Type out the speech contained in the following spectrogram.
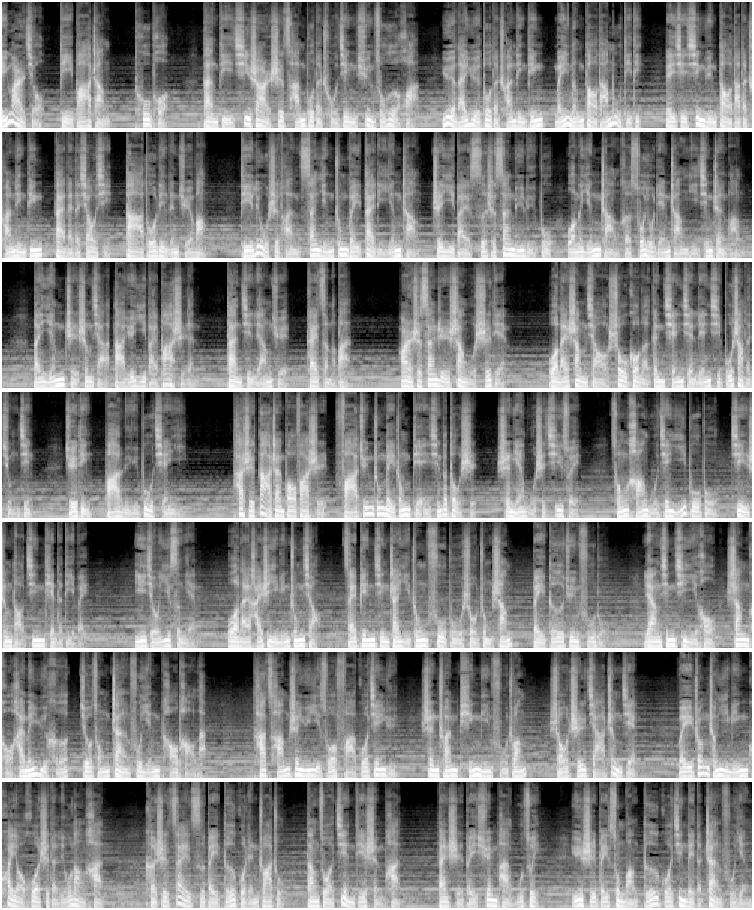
零二九第八章突破，但第七十二师残部的处境迅速恶化，越来越多的传令兵没能到达目的地。那些幸运到达的传令兵带来的消息大多令人绝望。第六师团三营中尉代理营长之一百四十三旅旅部，我们营长和所有连长已经阵亡，本营只剩下大约一百八十人，弹尽粮绝，该怎么办？二十三日上午十点。沃莱上校受够了跟前线联系不上的窘境，决定把吕布迁移。他是大战爆发时法军中那种典型的斗士，时年五十七岁，从行伍间一步步晋升到今天的地位。一九一四年，沃莱还是一名中校，在边境战役中腹部受重伤，被德军俘虏。两星期以后，伤口还没愈合，就从战俘营逃跑了。他藏身于一所法国监狱，身穿平民服装。手持假证件，伪装成一名快要获释的流浪汉，可是再次被德国人抓住，当作间谍审判，但是被宣判无罪，于是被送往德国境内的战俘营。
